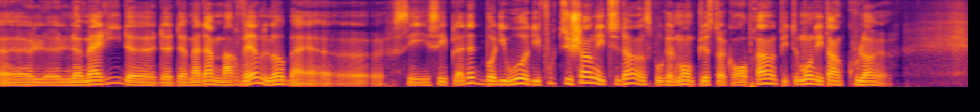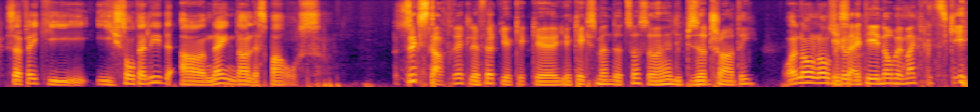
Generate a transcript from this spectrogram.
euh, le, le mari de, de, de Madame Marvel, là, ben, euh, c'est planète Bollywood. Il faut que tu chantes et tu danses pour que le monde puisse te comprendre. Puis tout le monde est en couleur. Ça fait qu'ils ils sont allés en Inde dans l'espace. Tu sais que Star Trek, le fait qu'il y a quelques, il y a quelques semaines de ça, ça, hein, l'épisode chanté? Ouais, non, non. Et que- ça a été énormément critiqué.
